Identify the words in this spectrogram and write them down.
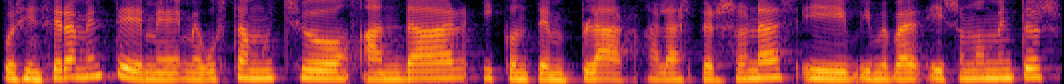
Pues sinceramente me, me gusta mucho andar y contemplar a las personas y, y me y son momentos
